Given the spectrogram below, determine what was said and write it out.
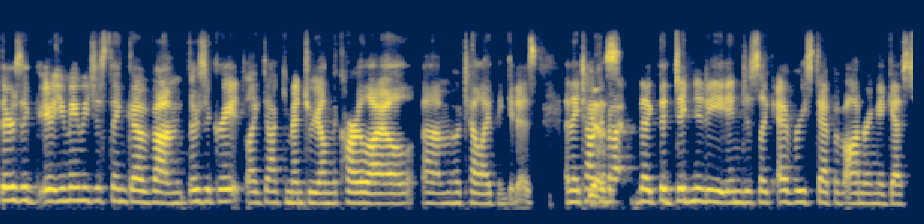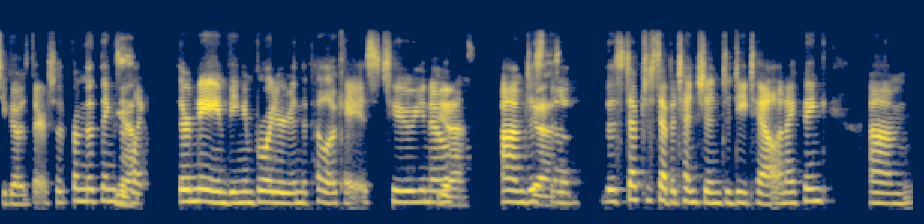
there's a you made me just think of um there's a great like documentary on the Carlyle um, hotel I think it is and they talk yes. about like the dignity in just like every step of honoring a guest who goes there so from the things yeah. of like their name being embroidered in the pillowcase to you know yes. um just yes. the the step to step attention to detail and I think um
